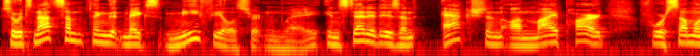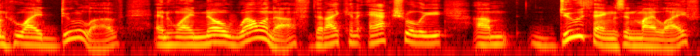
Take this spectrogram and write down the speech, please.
So it's not something that makes me feel a certain way. Instead, it is an action on my part for someone who I do love and who I know well enough that I can actually um, do things in my life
